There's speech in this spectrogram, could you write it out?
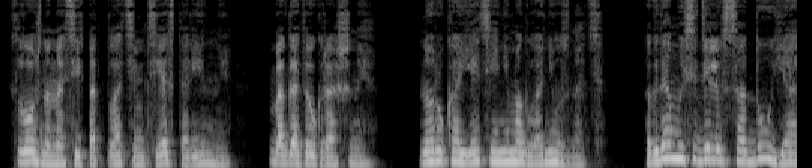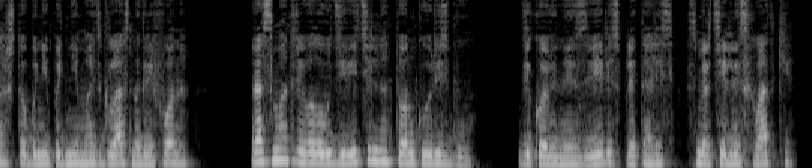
Сложно носить под платьем те старинные, богато украшенные. Но рукоять я не могла не узнать. Когда мы сидели в саду, я, чтобы не поднимать глаз на Грифона, рассматривала удивительно тонкую резьбу. Диковинные звери сплетались в смертельной схватке,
